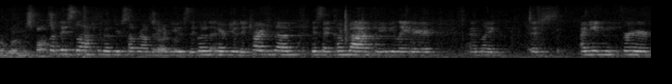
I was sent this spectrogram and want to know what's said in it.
are willing to sponsor. But they still have to go through several rounds of Exactly. interviews. They go to the interview, they charge them, they said, come back maybe later. And like, it's, I mean, for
